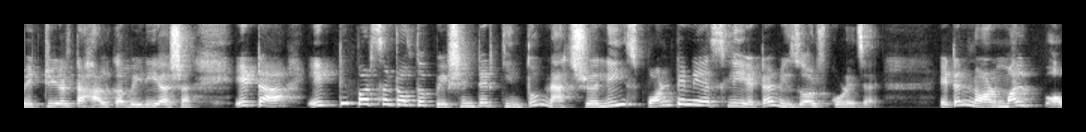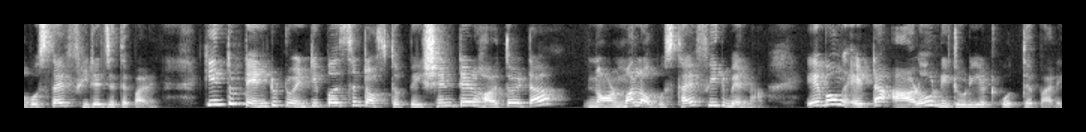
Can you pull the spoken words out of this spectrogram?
মেটেরিয়ালটা হালকা বেরিয়ে আসা, এটা এইট্টি পার্সেন্ট অফ দ্য পেশেন্টের কিন্তু ন্যাচারালি স্পন্টেনিয়াসলি এটা রিজলভ করে যায়। এটা নর্মাল অবস্থায় ফিরে যেতে পারে। কিন্তু ten to twenty percent of the পেশেন্টের হয়তো এটা নর্মাল অবস্থায় ফিরবে না এবং এটা আরও ডিটোরিয়েট করতে পারে।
